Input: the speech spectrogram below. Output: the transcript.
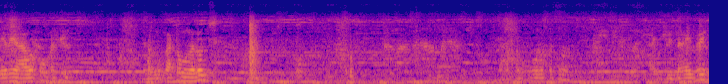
Yung hawak ko kasi nalulungka to mga lods. Kapag kulo pa to. Hybrid na hybrid.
